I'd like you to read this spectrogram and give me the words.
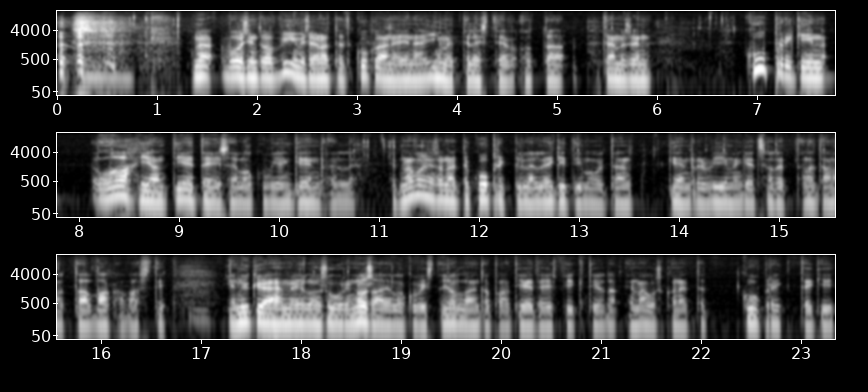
Mä voisin tuon viimeisen ottaa, että kukaan ei enää ihmettele sitä ja ottaa tämmöisen Kubrickin lahjan tieteiselokuvien genrelle. Et mä voisin sanoa, että Kubrick kyllä legitimoi tämän genren viimeinkin, että se otet, aletaan ottaa vakavasti. Mm. Ja nykyään meillä on suurin osa elokuvista jollain tapaa tieteisfiktiota, ja mä uskon, että Kubrick teki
